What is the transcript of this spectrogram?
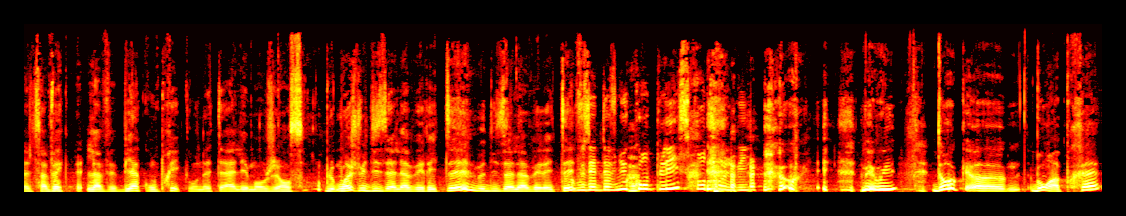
elle savait, elle avait bien compris qu'on était allés manger ensemble. Moi, je lui disais la vérité, elle me disait la vérité. Vous êtes devenu complice contre lui. oui, mais oui. Donc, euh, bon, après,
